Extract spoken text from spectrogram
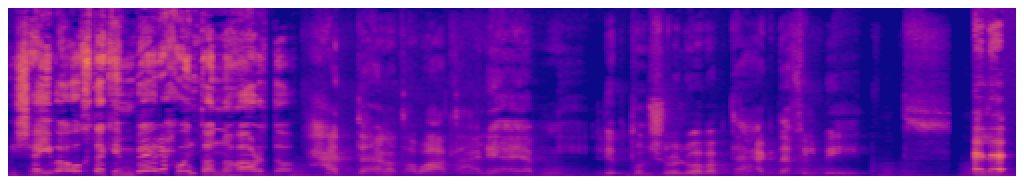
مش هيبقى أختك امبارح وأنت النهارده. حتى أنا طبعت عليها يا ابني. ليه بتنشر الوبا بتاعك ده في البيت؟ لا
